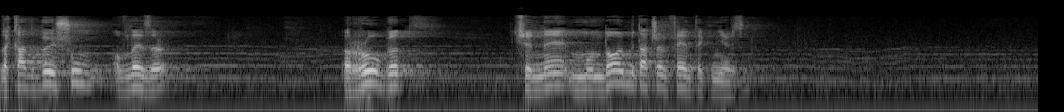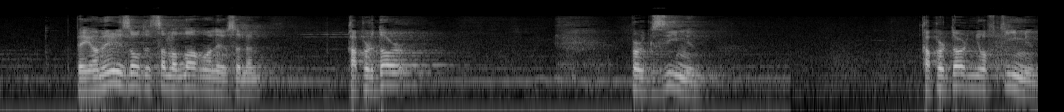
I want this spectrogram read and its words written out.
dhe ka të bëjë shumë o vëllezër rrugët që ne mundohemi ta çojmë fenë tek njerëzit. Pejgamberi i Zotit sallallahu alaihi wasallam ka përdor përgëzimin, ka përdor njoftimin,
